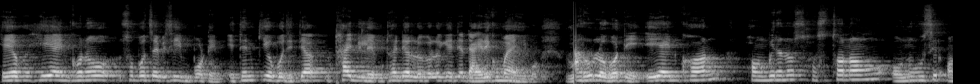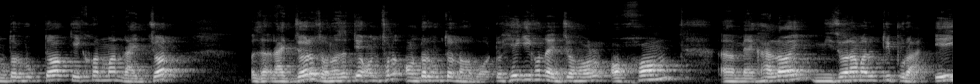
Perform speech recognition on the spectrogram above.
সেই সেই আইনখনো চবতছে বেছি ইম্পৰ্টেণ্ট এতিয়া কি হ'ব, যেতিয়া উঠাই দিলে, উঠাই দিয়াৰ লগে লগে এতিয়া ডাইৰেক্ট সোমাই আহিব। আৰু লগতে এই আইনখন সংবিধানৰ ষষ্ঠ নং অনুসূচীত অন্তৰ্ভুক্ত কেইখনমান ৰাজ্যত ৰাজ্যৰ জনজাতীয় অঞ্চলত অন্তৰ্ভুক্ত নহ'ব। তো সেইকেইখন ৰাজ্য হ'ল অসম মেঘালয়, মিজোৰাম আৰু ত্ৰিপুৰা। এই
